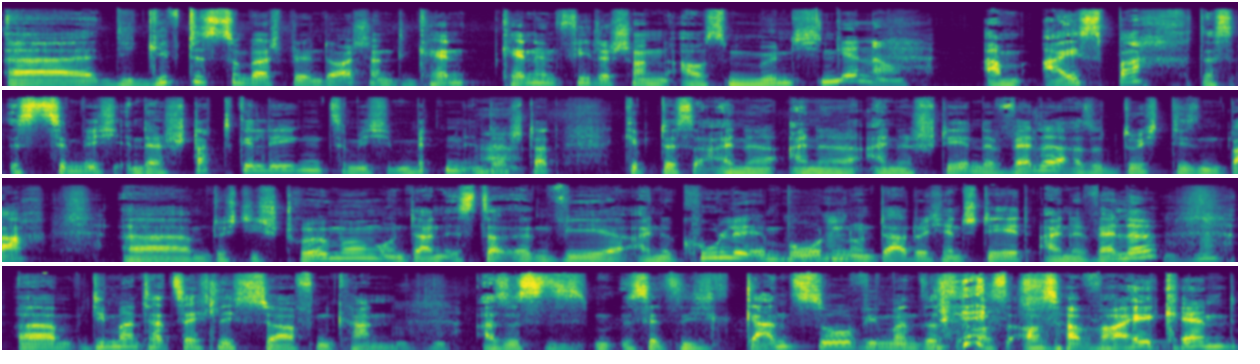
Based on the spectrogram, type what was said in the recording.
Äh, die gibt es zum Beispiel in Deutschland, die kennt, kennen viele schon aus München. Genau. Am Eisbach, das ist ziemlich in der Stadt gelegen, ziemlich mitten in Ah. der Stadt, gibt es eine, eine, eine stehende Welle, also durch diesen Bach, ähm, durch die Strömung und dann ist da irgendwie eine Kuhle im Boden Mhm. und dadurch entsteht eine Welle, ähm, die man tatsächlich surfen kann. Mhm. Also es ist, ist jetzt nicht ganz so, wie man das aus, aus Hawaii kennt,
